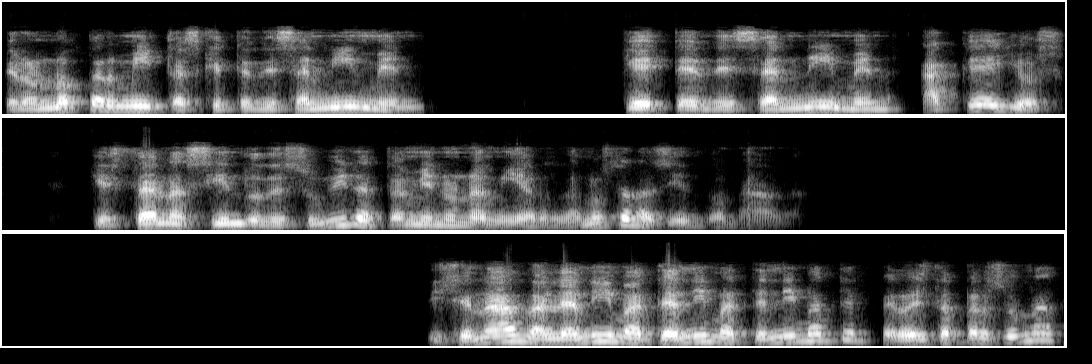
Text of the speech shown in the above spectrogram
Pero no permitas que te desanimen, que te desanimen aquellos que están haciendo de su vida también una mierda, no están haciendo nada. Dice, nada, le anímate, anímate, anímate, pero esta persona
